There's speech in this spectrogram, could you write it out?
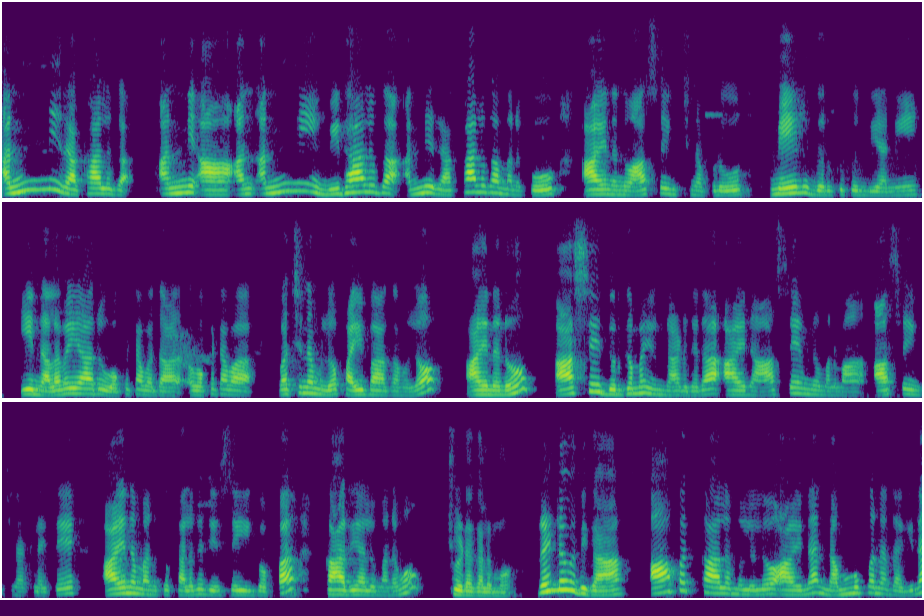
అన్ని రకాలుగా అన్ని అన్ని విధాలుగా అన్ని రకాలుగా మనకు ఆయనను ఆశ్రయించినప్పుడు మేలు దొరుకుతుంది అని ఈ నలభై ఆరు ఒకటవ దా ఒకటవ వచనంలో పై భాగంలో ఆయనను ఆశ్రయ దుర్గమై ఉన్నాడు కదా ఆయన ఆశ్రయంను మనం ఆశ్రయించినట్లయితే ఆయన మనకు కలుగజేసే ఈ గొప్ప కార్యాలు మనము చూడగలము. రెండవదిగా ఆపత్కాలములలో ఆయన నమ్ముకొనదగిన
